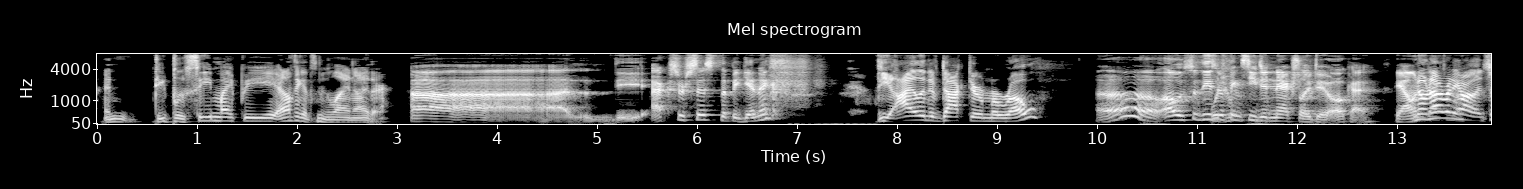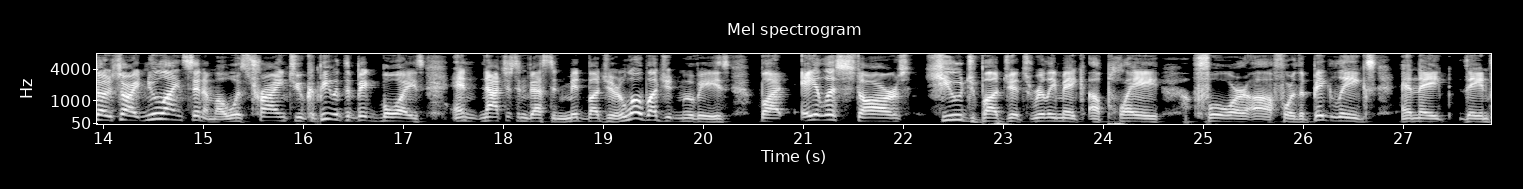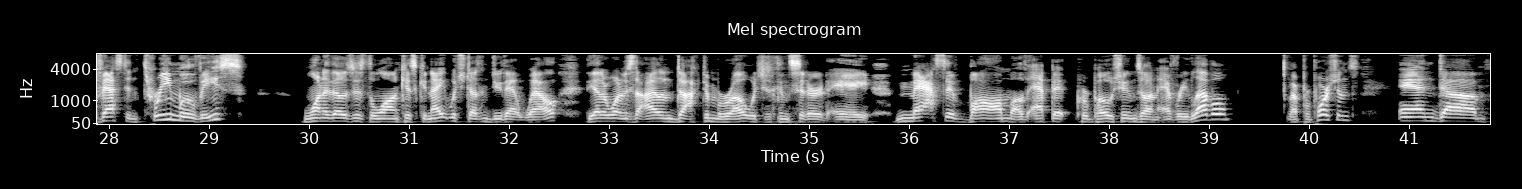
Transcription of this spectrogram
and Deep Blue Sea might be. I don't think it's New Line either. uh The Exorcist the beginning The Island of Doctor Moreau. Oh, oh, so these Which- are things he didn't actually do. Okay, Yeah, No, not Renny Harlin. So sorry, New Line Cinema was trying to compete with the big boys and not just invest in mid-budget or low-budget movies, but A-list stars, huge budgets, really make a play for uh, for the big leagues, and they they invest in three movies. One of those is The Long Kiss Goodnight, which doesn't do that well. The other one is The Island of Dr. Moreau, which is considered a massive bomb of epic proportions on every level, uh, proportions. And um,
